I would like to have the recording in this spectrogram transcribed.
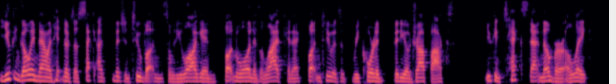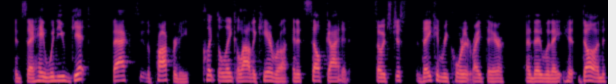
you can go in now and hit. There's a second. I mentioned two buttons. So when you log in, button one is a live connect. Button two is a recorded video Dropbox. You can text that number a link and say, hey, when you get back to the property, click the link, allow the camera, and it's self guided. So it's just they can record it right there. And then when they hit done,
